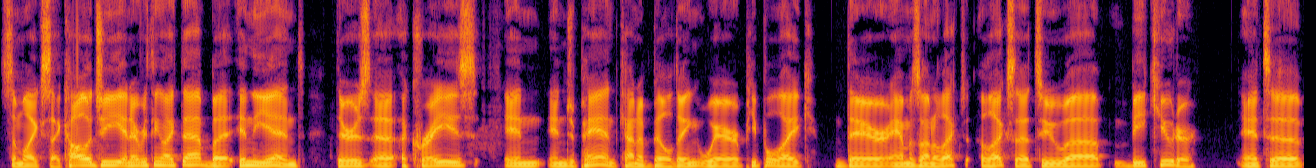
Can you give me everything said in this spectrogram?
some like psychology and everything like that. But in the end, there's a, a craze in in Japan kind of building where people like their Amazon Alexa to uh, be cuter and to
